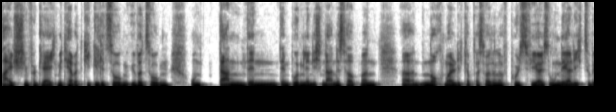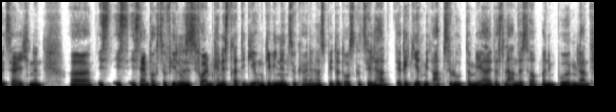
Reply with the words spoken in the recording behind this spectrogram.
falschen Vergleich mit Herbert Kickel gezogen, überzogen und dann den, den burgenländischen Landeshauptmann äh, nochmal, ich glaube, das war dann auf Puls 4 als unehrlich zu bezeichnen, äh, ist, ist, ist einfach zu viel und es ist vor allem keine Strategie, um gewinnen zu können. Hans-Peter Doskozil hat regiert mit absoluter Mehrheit als Landeshauptmann im Burgenland.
